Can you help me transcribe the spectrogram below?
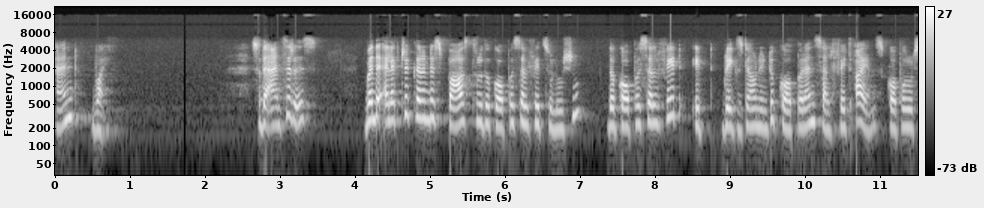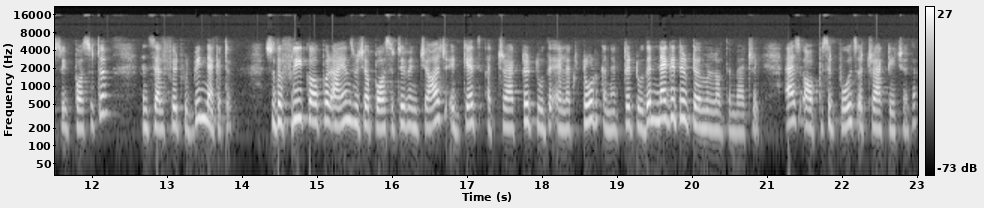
and why. So the answer is when the electric current is passed through the copper sulfate solution, the copper sulfate it breaks down into copper and sulfate ions. Copper would stay positive and sulfate would be negative. So the free copper ions which are positive in charge it gets attracted to the electrode connected to the negative terminal of the battery as opposite poles attract each other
